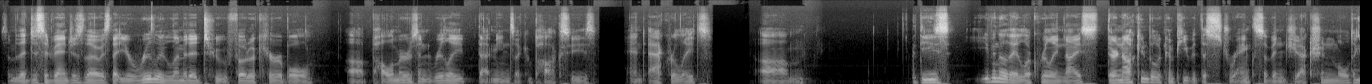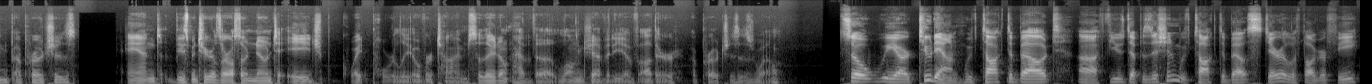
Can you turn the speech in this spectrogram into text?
Some of the disadvantages, though, is that you're really limited to photocurable uh, polymers, and really that means like epoxies and acrylates. Um, these, even though they look really nice, they're not going to be able to compete with the strengths of injection molding approaches. And these materials are also known to age quite poorly over time, so they don't have the longevity of other approaches as well. So we are two down. We've talked about uh, fuse deposition. We've talked about stereolithography.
